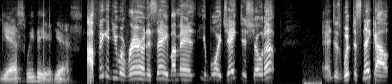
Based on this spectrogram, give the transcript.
Yes, we did. Yes. I figured you were raring to say, my man, your boy Jake just showed up and just whipped the snake out.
